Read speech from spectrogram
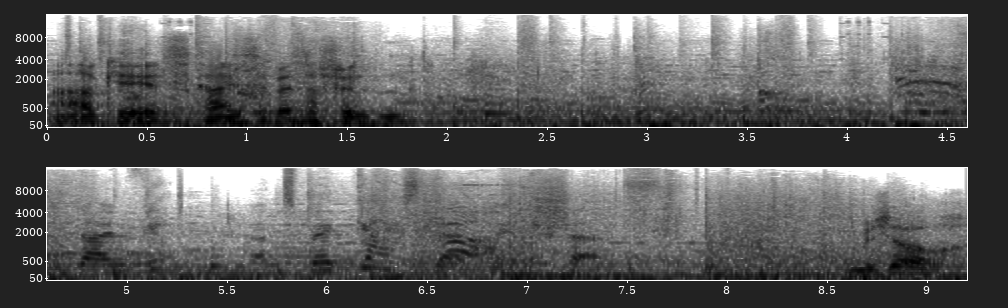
Ah, okay, jetzt kann ich sie besser finden. Dein Widerstand begeistert mich, Schatz. Mich auch.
